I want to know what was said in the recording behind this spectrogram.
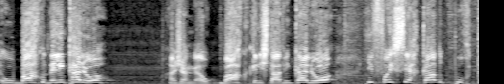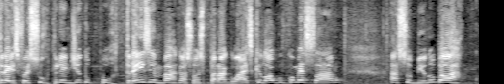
O barco dele encalhou. O barco que ele estava encalhou e foi cercado por três, foi surpreendido por três embarcações paraguaias que logo começaram a subir no barco.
